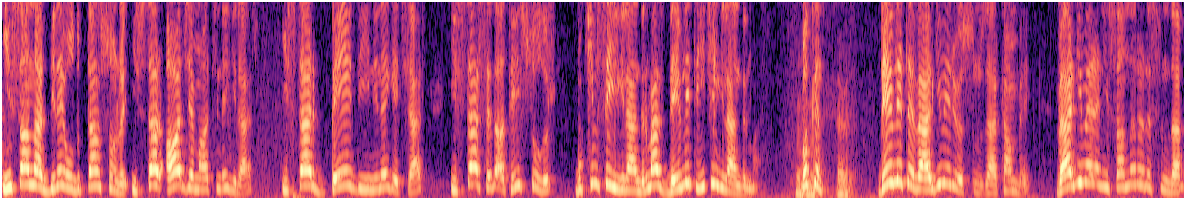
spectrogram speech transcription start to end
İnsanlar birey olduktan sonra ister A cemaatine girer, ister B dinine geçer, isterse de ateist olur. Bu kimse ilgilendirmez, devleti hiç ilgilendirmez. Bakın, evet. devlete vergi veriyorsunuz Erkan Bey. Vergi veren insanlar arasında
